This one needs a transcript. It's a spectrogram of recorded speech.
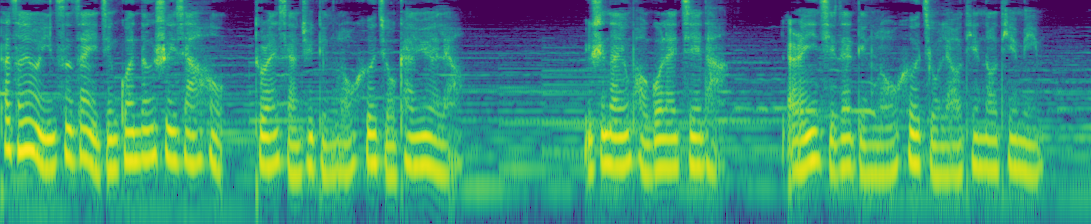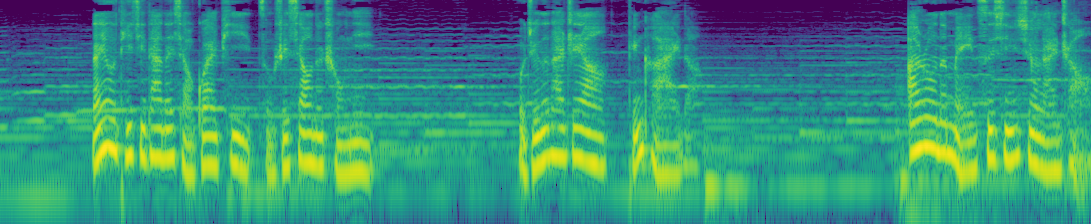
她曾有一次在已经关灯睡下后，突然想去顶楼喝酒看月亮，于是男友跑过来接她。两人一起在顶楼喝酒聊天到天明。男友提起他的小怪癖，总是笑得宠溺。我觉得他这样挺可爱的。阿若的每一次心血来潮，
